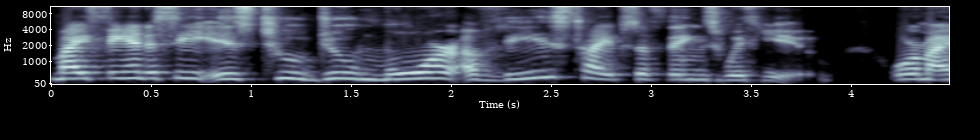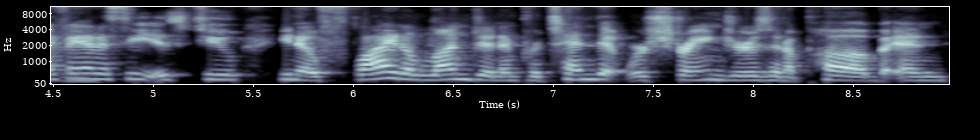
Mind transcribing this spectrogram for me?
my fantasy is to do more of these types of things with you or my Mhm. fantasy is to you know fly to london and pretend that we're strangers in a pub and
